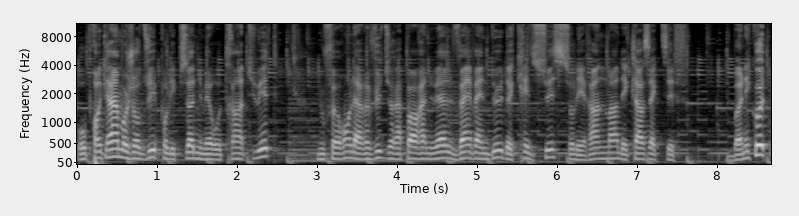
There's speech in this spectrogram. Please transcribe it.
Au programme aujourd'hui pour l'épisode numéro 38, nous ferons la revue du rapport annuel 2022 de Crédit Suisse sur les rendements des classes d'actifs. Bonne écoute!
